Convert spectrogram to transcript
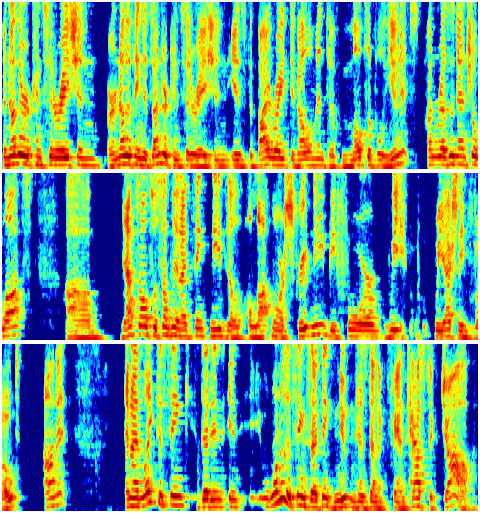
another consideration or another thing that's under consideration is the by right development of multiple units on residential lots. Um, that's also something I think needs a, a, lot more scrutiny before we we actually vote on it. And I'd like to think that in, in one of the things that I think Newton has done a fantastic job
